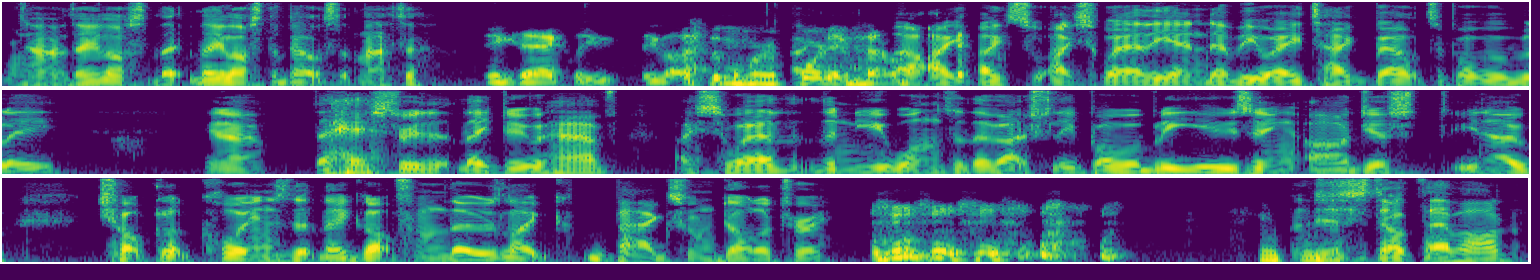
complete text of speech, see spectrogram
No, they lost. They, they lost the belts that matter. Exactly, the more important belts. Uh, I, I, sw- I swear the NWA tag belts are probably, you know, the history that they do have. I swear that the new ones that they're actually probably using are just, you know, chocolate coins that they got from those like bags from Dollar Tree and just stuck them on.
